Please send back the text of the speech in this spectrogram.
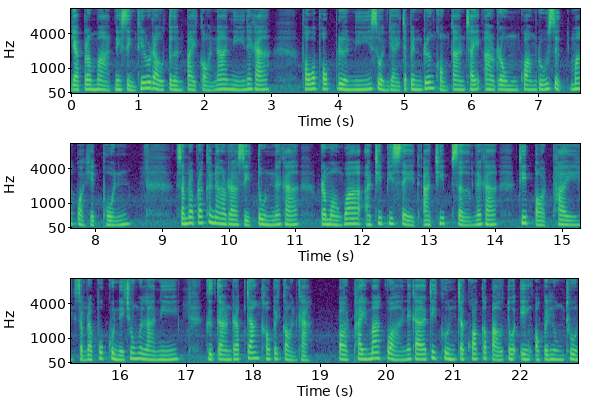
อย่าประมาทในสิ่งที่เราเตือนไปก่อนหน้านี้นะคะ เพราะว่าพบเรือนนี้ส่วนใหญ่จะเป็นเรื่องของการใช้อารมณ์ ความรู้สึกมากกว่าเหตุผลสำหรับลัคนาราศีตุลนนะคะเรามองว่าอาชีพพิเศษ อาชีพเสริมนะคะ ที่ปลอดภัยสำหรับพวกคุณในช่วงเวลานี้ คือการรับจ้างเขาไปก่อนค่ะ ปลอดภัยมากกว่านะคะ ที่คุณจะควักกระเป๋าตัวเองออกไปลงทุน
